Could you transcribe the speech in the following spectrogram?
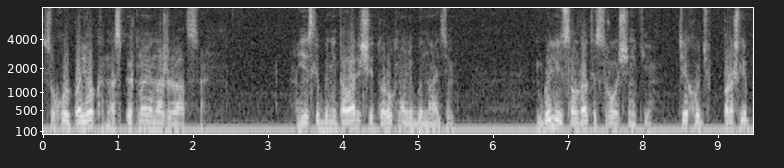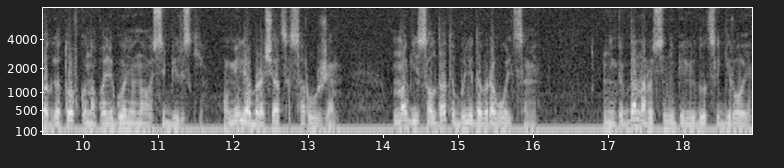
сухой паёк на спиртное и нажраться. Если бы не товарищи, то рухнули бы на земь. Были и солдаты-срочники. Те хоть прошли подготовку на полигоне в Новосибирске, умели обращаться с оружием. Многие солдаты были добровольцами. Никогда на Руси не переведутся герои.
